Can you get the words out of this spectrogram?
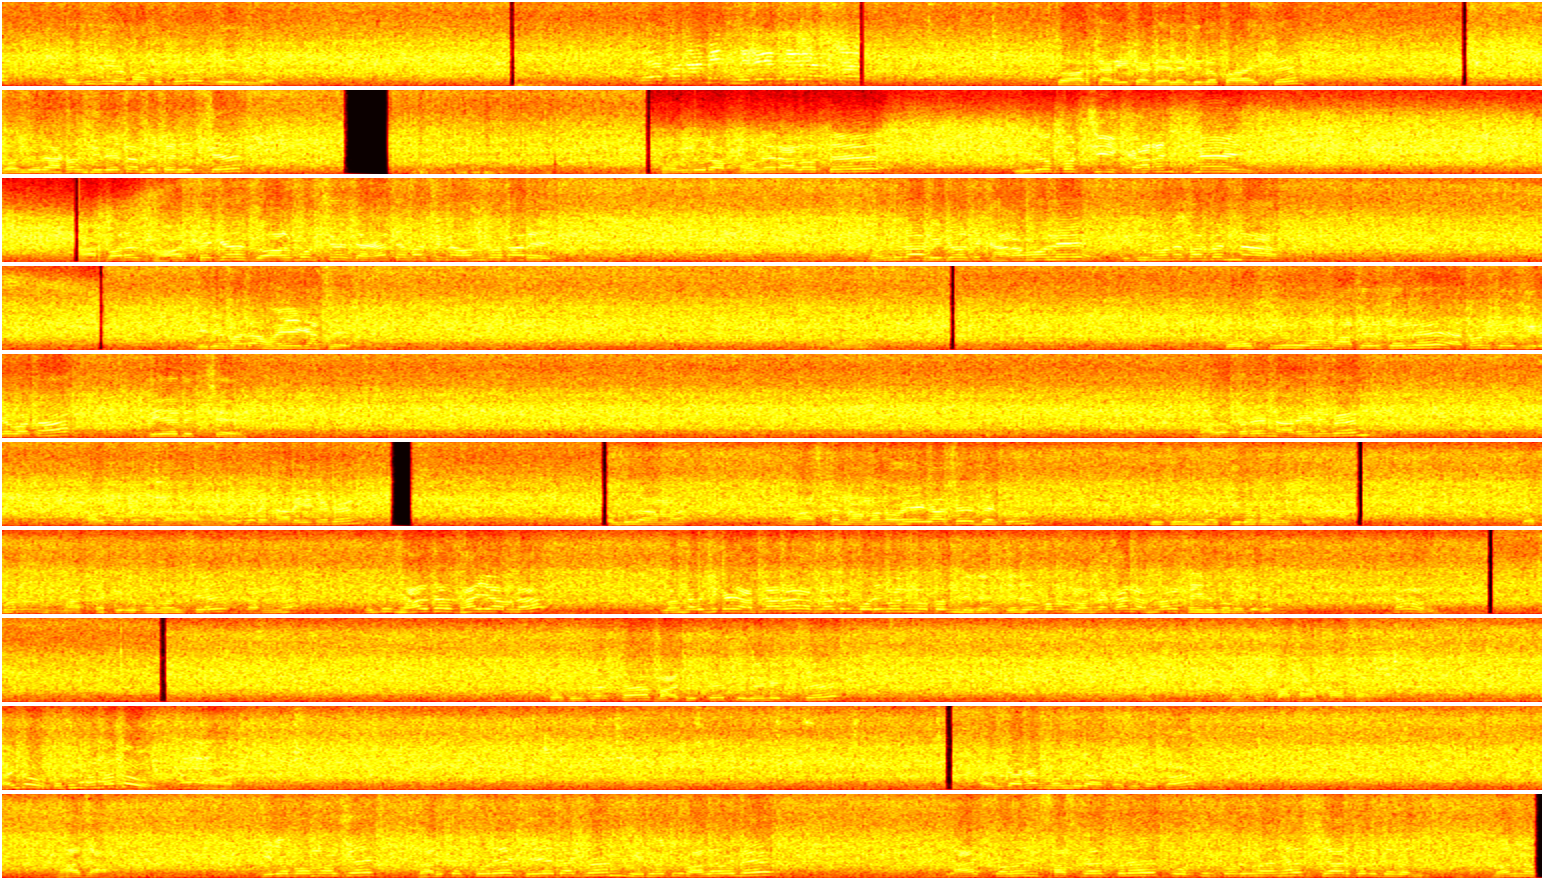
কচু দিয়ে মাছের ঝোলে দিয়ে দিল। তরকারিটা ঢেলে দিল কড়াইতে। বন্ধুরা এখন জিরেটা বেটে নিচ্ছে। বন্ধুরা ফোনের আলোতে ভিডিও করছি কারেন্ট নেই। তারপরে ঘর থেকে জল পড়ছে, দেখাতে পারছি না অন্ধকারে। বন্ধুরা, ভিডিওটি খারাপ হলে কিছু মনে করবেন না। জিরে বাটা হয়ে গেছে। কচু ও মাছের ঝোলে এখন সেই জিরে বাটা দিয়ে দিচ্ছে। ভালো করে নাড়িয়ে নেবেন। অল্প করে হ্যাঁ ভালো করে নাড়িয়ে নেবেন। বন্ধুরা মাছটা নামানো হয়ে গেছে। দেখুন কি সুন্দর কীরকম হয়েছে। দেখুন মাছটা কীরকম হয়েছে, রান্না। একটু ঝাল ঝাল খাই আমরা। লঙ্কা বেশি খাই, আপনারা আপনাদের পরিমাণ মতন দেবেন। যেরকম লঙ্কা খান, আপনারা সেই রকমই দেবেন। কেমন? শাকটা বাটিতে তুলে নিচ্ছে। পাতা পাতা। তাই তো? কচুর পাতা তো? হ্যাঁ। আচ্ছা এই দেখেন বন্ধুরা কচু পাতা। ভাজা। কীরকম হয়েছে বাড়িতে করে খেয়ে দেখবেন। ভিডিওটি ভালো হলে লাইক কমেন্ট সাবস্ক্রাইব করে প্রচুর পরিমাণে শেয়ার করে দেবেন। No, no.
